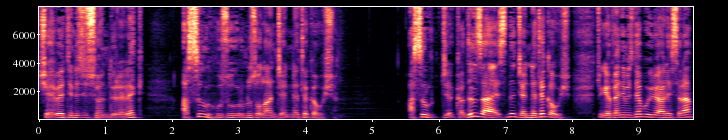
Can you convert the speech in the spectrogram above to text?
şehvetinizi söndürerek asıl huzurunuz olan cennete kavuşun. Asıl kadın sayesinde cennete kavuş. Çünkü Efendimiz ne buyuruyor aleyhisselam?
